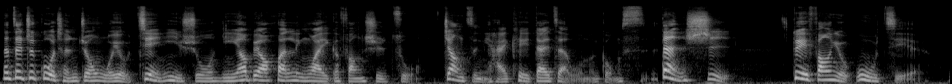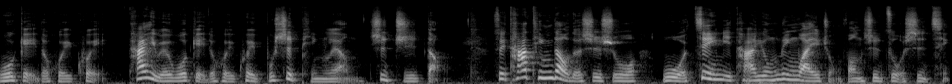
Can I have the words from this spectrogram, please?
那在这过程中，我有建议说，你要不要换另外一个方式做？这样子你还可以待在我们公司。但是对方有误解我给的回馈，他以为我给的回馈不是评量，是指导。所以他听到的是说，我建议他用另外一种方式做事情。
